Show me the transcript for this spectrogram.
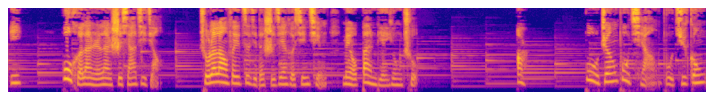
一，不和烂人烂事瞎计较，除了浪费自己的时间和心情，没有半点用处。不争不抢不居功，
